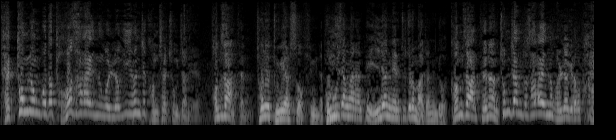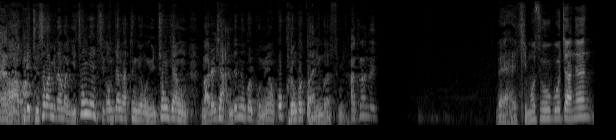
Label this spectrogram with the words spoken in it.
대통령보다 더 살아있는 권력이 현재 검찰총장이에요. 검사한테는. 전혀 동의할 수 없습니다. 법무장관한테 1년 내내 두드려 맞았는데 검사한테는 총장도 살아있는 권력이라고 봐야 돼요. 아, 근데 죄송합니다만 이성윤 지검장 같은 경우 윤 총장 말을 잘 안 듣는 걸 보면 꼭 그런 것도 아닌 것 같습니다. 아, 그런데 네, 김호수 후보자는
